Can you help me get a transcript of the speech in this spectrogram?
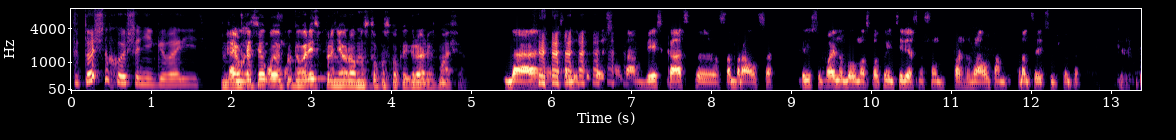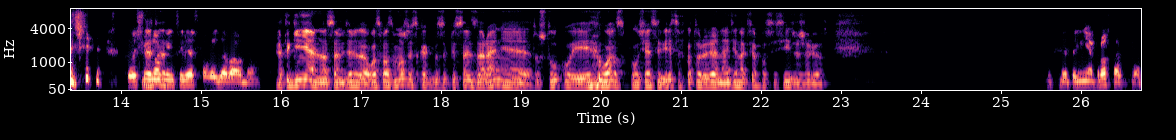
Ты точно хочешь о ней говорить? Я бы Конечно, хотел бы хорошо. поговорить про нее ровно столько, сколько играли в «Мафию». Да, абсолютно точно. Там весь каст э, собрался. Крису Пайну было настолько интересно, что он пожрал там в процессе что-то. Очень Это- много интересного и забавного. Это гениально, на самом деле, да. У вас возможность как бы записать заранее эту штуку, и у вас получается версия, в которой реально один актер после сидит жрет. Это не просто актер.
